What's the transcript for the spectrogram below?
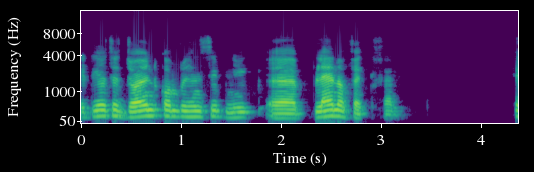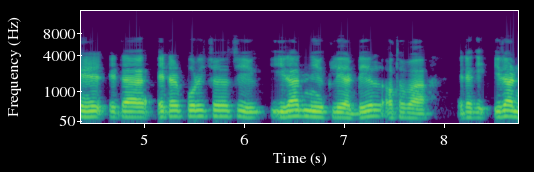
এটি হচ্ছে joint comprehensive plan of action এটা, এটার পরিচয় হচ্ছে ইরান নিউক্লিয়ার ডিল অথবা এটাকে ইরান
